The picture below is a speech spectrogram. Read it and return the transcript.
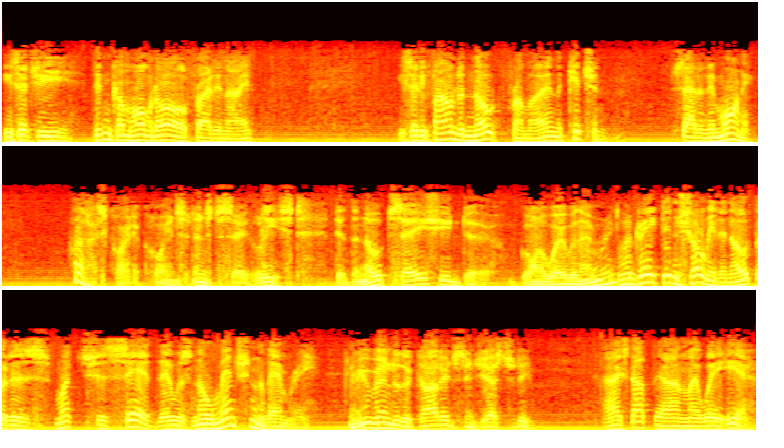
He said she didn't come home at all Friday night. He said he found a note from her in the kitchen Saturday morning. Well, that's quite a coincidence, to say the least. Did the note say she'd uh, gone away with Emery? Well, Drake didn't show me the note, but as much as said, there was no mention of Emery. Have you been to the cottage since yesterday? I stopped there on my way here.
